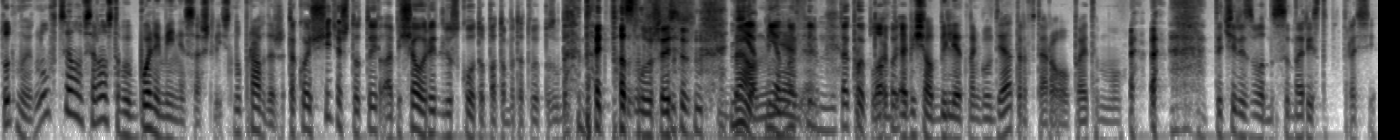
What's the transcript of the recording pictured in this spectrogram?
Тут мы, ну, в целом, все равно с тобой более-менее сошлись. Ну, правда же. Такое ощущение, что ты обещал Ридлю Скотту потом этот выпуск дать послушать. Нет, нет, ну фильм не такой плохой. Обещал билет на Гладиатора второго, поэтому... Ты через вот сценариста попроси.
